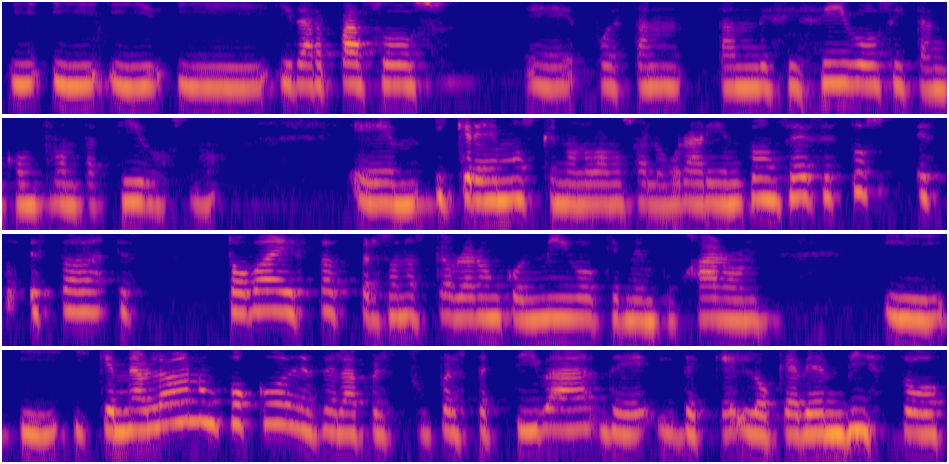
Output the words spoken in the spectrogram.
y, dar pasos eh, pues tan, tan decisivos y tan confrontativos, ¿no? Em, y creemos que no lo vamos a lograr. Y entonces estos, esto, esta, todas estas personas que hablaron conmigo, que me empujaron, y, que me hablaban un poco desde la, su perspectiva de, que lo que habían visto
